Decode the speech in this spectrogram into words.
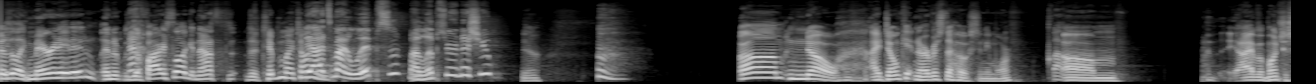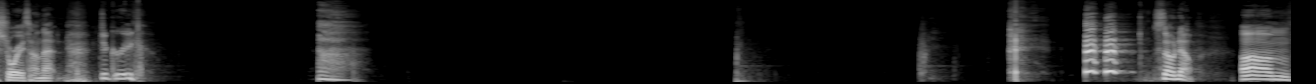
Because it like marinated and it, the fire slug, and now it's the tip of my tongue. Yeah, it's my lips. My Mm-hmm. lips are an issue. Yeah. um, no, I don't get nervous to host anymore. Wow. Um, I have a bunch of stories on that degree. So no. Um,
